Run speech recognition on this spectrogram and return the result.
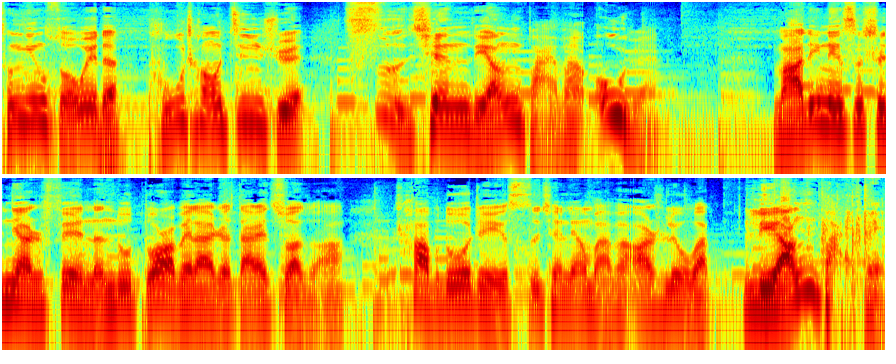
曾经所谓的葡超金靴四千两百万欧元。马丁内斯身价是费尔南多多少倍来着？大家算算啊，差不多这四千两百万，二十六万，两百倍。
